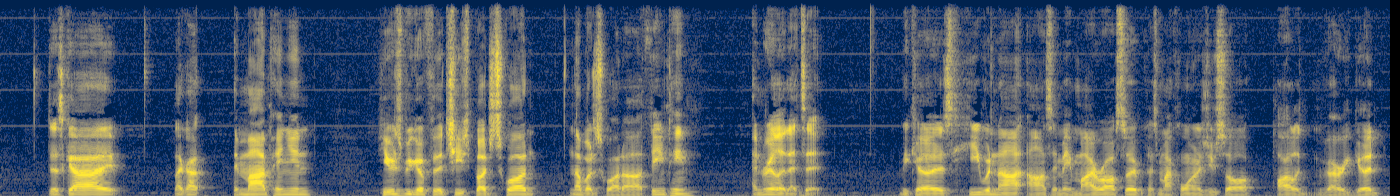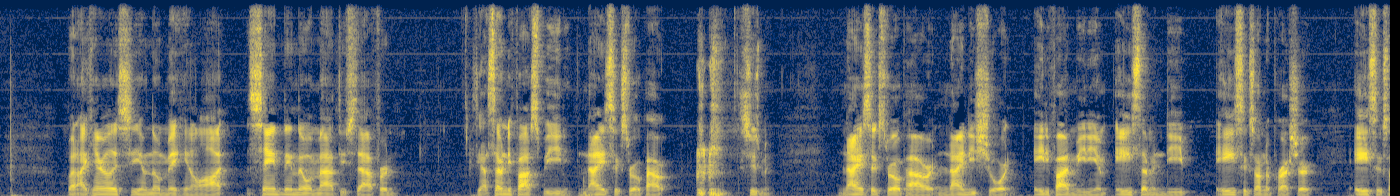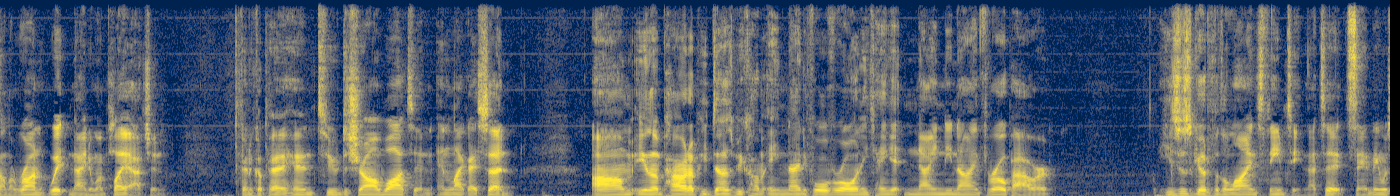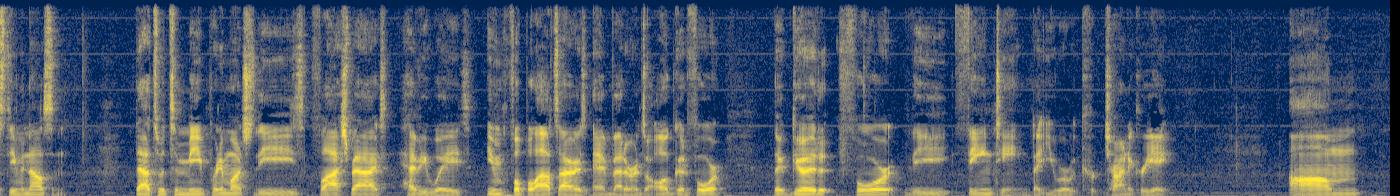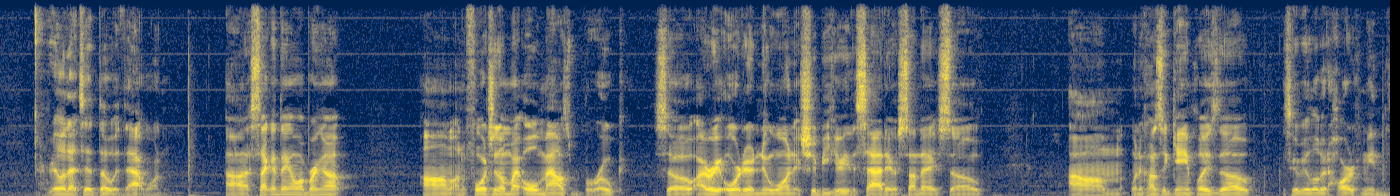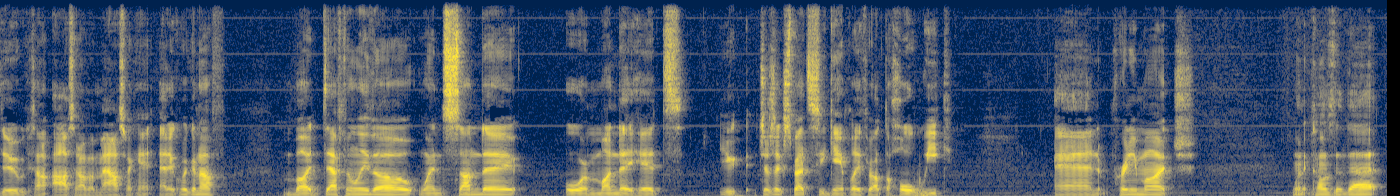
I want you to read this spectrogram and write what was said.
this guy, like I, in my opinion, he would be good for the Chiefs budget squad, not budget squad, uh, theme team. And really, that's it. Because he would not honestly make my roster because my corners you saw are very good. But I can't really see him though making a lot. Same thing though with Matthew Stafford. He's got 75 speed, 96 throw power. excuse me. 96 throw power, 90 short, 85 medium, 87 deep, 86 under pressure, 86 on the run with 91 play action. Gonna compare him to Deshaun Watson, and like I said, um, even powered up, he does become a 94 overall, and he can get 99 throw power. He's just good for the Lions theme team. That's it. Same thing with Steven Nelson. That's what to me pretty much these flashbacks, heavyweights, even football outsiders and veterans are all good for. They're good for the theme team that you were trying to create. Um, really, that's it though with that one. Uh, second thing I want to bring up. Um, unfortunately, my old mouse broke, so I already ordered a new one. It should be here either Saturday or Sunday. So, um, when it comes to gameplays though, it's gonna be a little bit harder for me to do because I also don't have a mouse. So I can't edit quick enough. But definitely though, when Sunday or Monday hits, you just expect to see gameplay throughout the whole week. And pretty much when it comes to that,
